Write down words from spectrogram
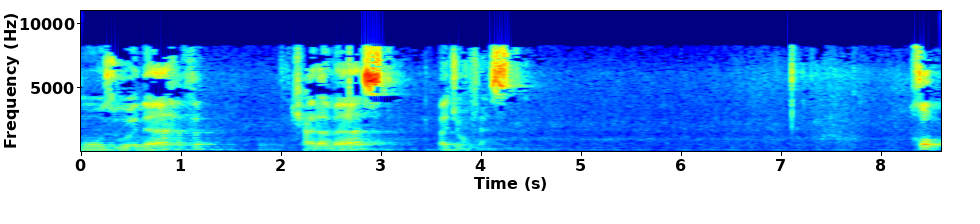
موضوع نحو کلمه است و جمله است. خب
